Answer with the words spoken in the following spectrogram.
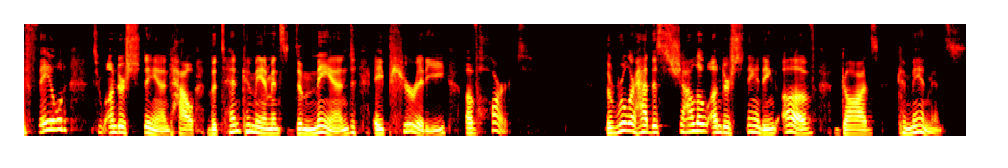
failed to understand how the Ten Commandments demand a purity of heart. The ruler had this shallow understanding of God's commandments.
